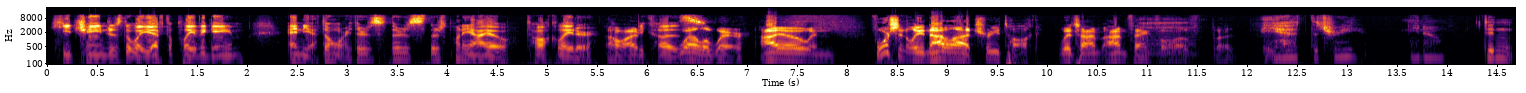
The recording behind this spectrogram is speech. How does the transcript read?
he changes the way you have to play the game. And yeah, don't worry. There's there's there's plenty of IO talk later. Oh, I'm because well aware. IO and fortunately not a lot of tree talk, which I'm I'm thankful of. But yeah, the tree, you know, didn't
